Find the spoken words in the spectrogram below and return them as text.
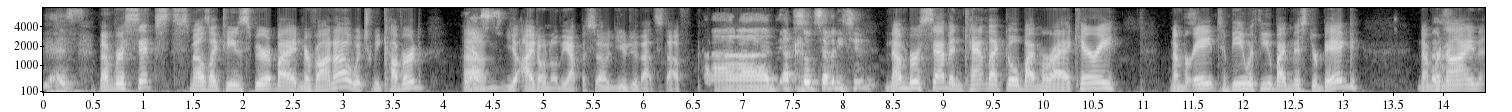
Yes. Number six, Smells Like Teen Spirit by Nirvana, which we covered Yes. Um, you, I don't know the episode. You do that stuff. Uh, episode 72. Number seven, Can't Let Go by Mariah Carey. Number eight, To Be With You by Mr. Big. Number nine,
